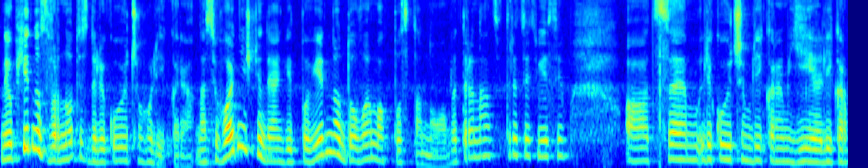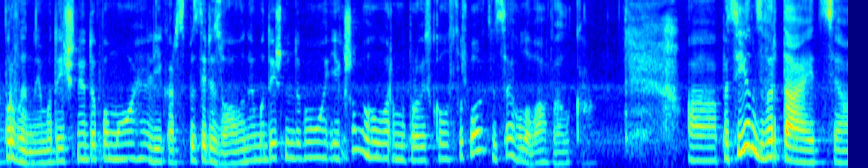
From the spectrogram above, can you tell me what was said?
необхідно звернутися до лікуючого лікаря. На сьогоднішній день, відповідно до вимог постанови 1338, е, це лікуючим лікарем є лікар первинної медичної допомоги, лікар спеціалізованої медичної допомоги. Якщо ми говоримо про військовослужбовців, це голова ВЛК. Пацієнт звертається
